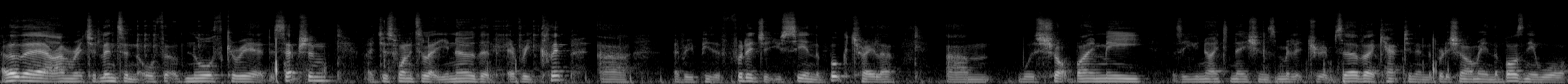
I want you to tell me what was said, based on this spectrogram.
Hello there, I'm Richard Lyntton, author of North Korea Deception. I just wanted to let you know that every clip, uh, every piece of footage that you see in the book trailer um, was shot by me as a United Nations military observer, captain in the British Army in the Bosnia War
